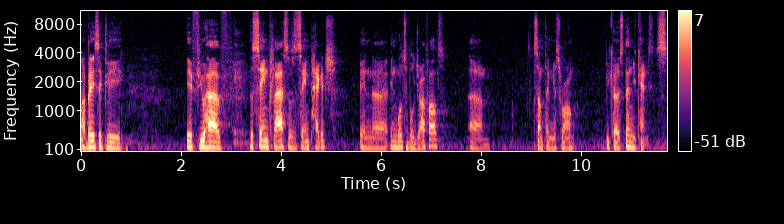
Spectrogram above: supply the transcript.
are basically if you have the same class or the same package in, uh, in multiple jar files, um, something is wrong because then you can't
